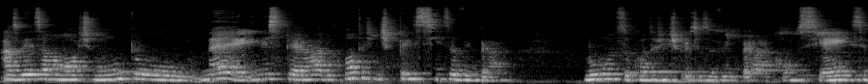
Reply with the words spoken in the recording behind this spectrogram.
às vezes é uma morte muito né, inesperada, o quanto a gente precisa vibrar luz, o quanto a gente precisa vibrar consciência,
